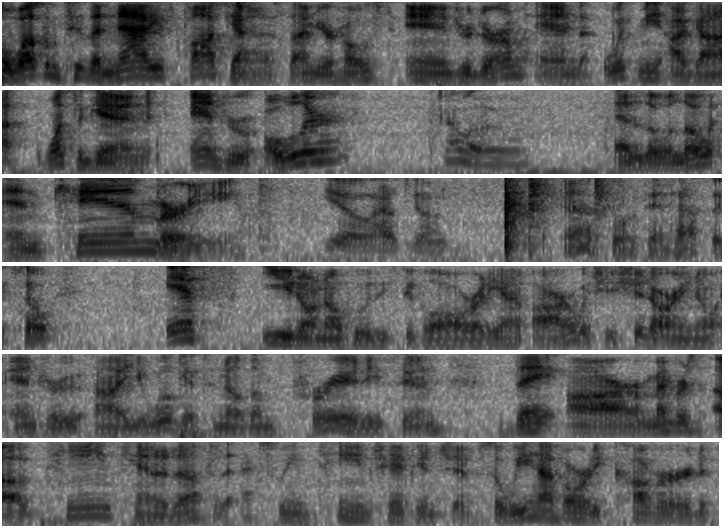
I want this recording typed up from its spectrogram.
Hello, welcome to the Natties Podcast. I'm your host, Andrew Durham, and with me I got, once again, Andrew Oler. Hello. Hello, hello, and Cam Murray. Yo, how's it going? Yeah, it's going fantastic. So, if you don't know who these people already are, which you should already know, Andrew, uh, you will get to know them pretty soon. They are members of Team Canada for the X Wing Team Championship. So, we have already covered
